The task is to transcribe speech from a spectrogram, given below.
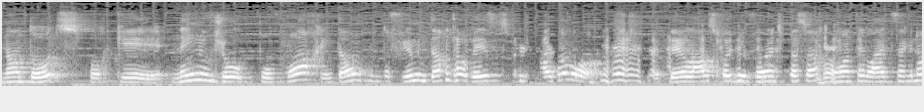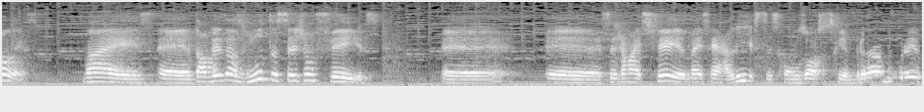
não todos, porque nem no jogo morre, então no filme então talvez os principais não morram. Eu tenho lá os coadjuvantes pra sua conta lá de sanguinolência. Mas é, talvez as lutas sejam feias. É, é, sejam mais feias, mais realistas, com os ossos quebrando, por aí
